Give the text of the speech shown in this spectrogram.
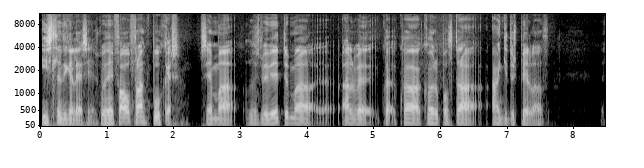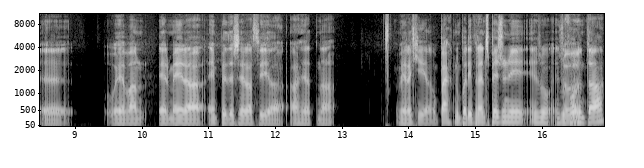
Íslendingarlega sé, sko, þeir fá Frank Búker sem að, þú veist, við vitum að alveg hva- hvaða kvörubólta hann getur spilað uh, og ef hann er meira einbyggðið sér að því að, að hérna vera ekki á bekknum bara í frendspeysunni eins og, eins og fórum dag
